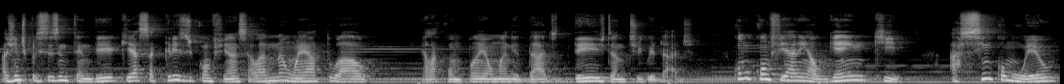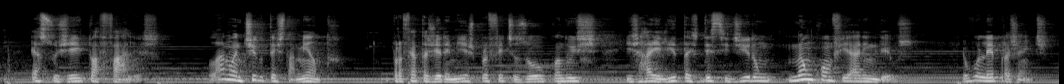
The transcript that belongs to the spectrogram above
a gente precisa entender que essa crise de confiança ela não é atual. Ela acompanha a humanidade desde a antiguidade. Como confiar em alguém que, assim como eu, é sujeito a falhas? Lá no Antigo Testamento, o profeta Jeremias profetizou quando os israelitas decidiram não confiar em Deus. Eu vou ler para a gente.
